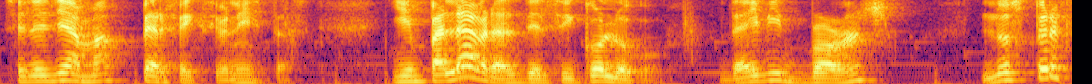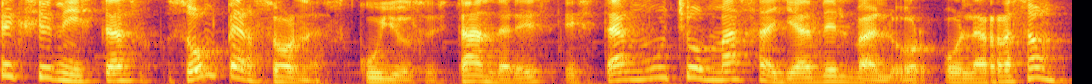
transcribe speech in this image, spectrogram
se les llama perfeccionistas. Y en palabras del psicólogo David Burns, los perfeccionistas son personas cuyos estándares están mucho más allá del valor o la razón,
